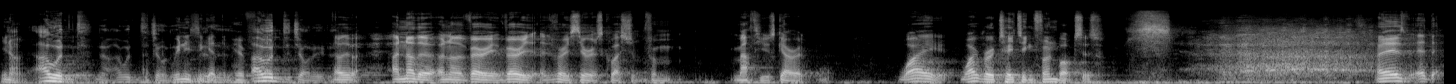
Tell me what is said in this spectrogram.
you know. I wouldn't. No, I wouldn't to Jonny. We need to get them here. For I that. wouldn't no. Uh, Another another very very very serious question from Matthews Garrett. Why why rotating phone boxes? It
